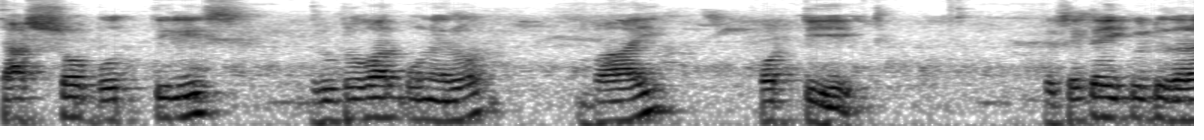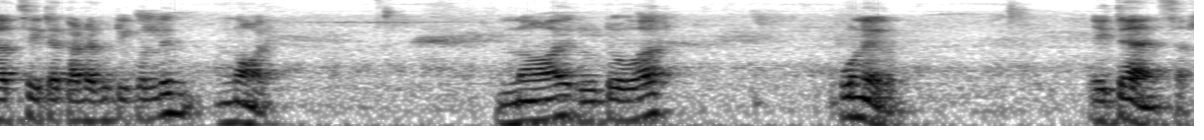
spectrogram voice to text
চারশো বত্রিশ রুট ওভার পনেরো বাই ফর্টি এইট তো সেটা ইকুয়াল টু দাঁড়াচ্ছে, এটা কাটাকুটি করলে নয়। নয় রুট ওভার পনেরো। এইটা অ্যান্সার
